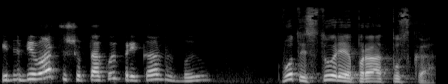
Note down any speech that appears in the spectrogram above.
И добиваться, чтобы такой приказ был. Вот история про отпуска.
